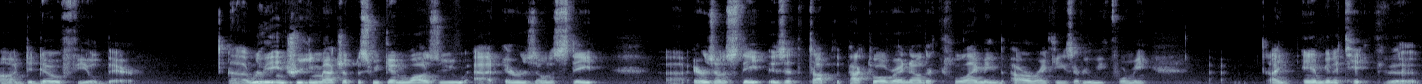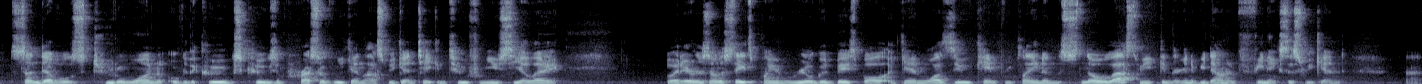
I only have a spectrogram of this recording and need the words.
on Dedeaux Field there. Uh, really intriguing matchup this weekend. Wazoo at Arizona State. Uh, Arizona State is at the top of the Pac 12 right now. They're climbing the power rankings every week for me. I am going to take the Sun Devils 2 to 1 over the Cougs. Cougs impressive weekend last weekend, taking two from UCLA. But Arizona State's playing real good baseball. Again, Wazoo came from playing in the snow last week, and they're going to be down in Phoenix this weekend. Uh,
